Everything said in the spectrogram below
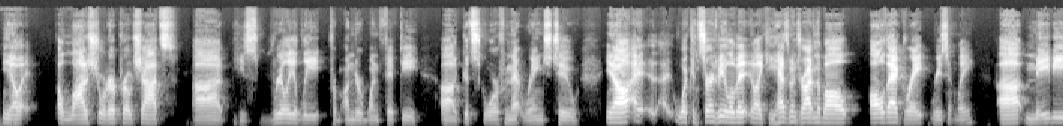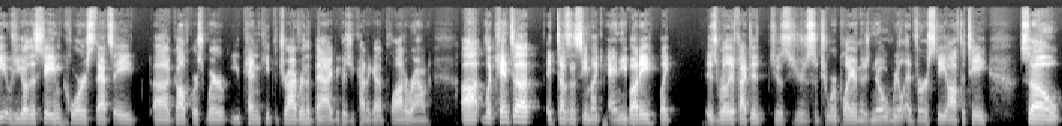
you know, a lot of shorter approach shots. Uh, he's really elite from under 150. Uh, good score from that range too. You know, I, I, what concerns me a little bit, like he has been driving the ball all that great recently. Uh, maybe if you go the same course, that's a uh, golf course where you can keep the driver in the bag because you kind of got to plot around. Uh, La Quinta, it doesn't seem like anybody like is really affected. Just you're just a tour player and there's no real adversity off the tee. So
